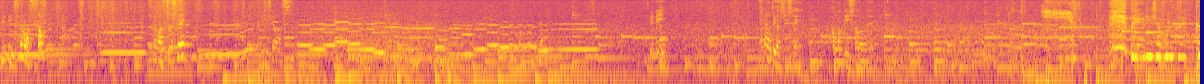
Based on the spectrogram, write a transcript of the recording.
미리 새 왔어? 새 왔어 새? 갔어 새? 아까 밖에 있었는데 메리 잡으러 갈까?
